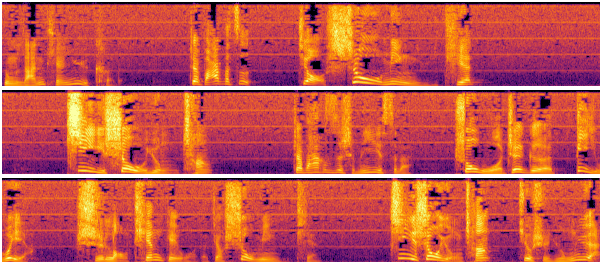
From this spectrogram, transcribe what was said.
用蓝田玉刻的。这八个字叫受命于天，既寿永昌。这八个字什么意思呢？说我这个地位啊，是老天给我的，叫受命于天。既寿永昌就是永远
